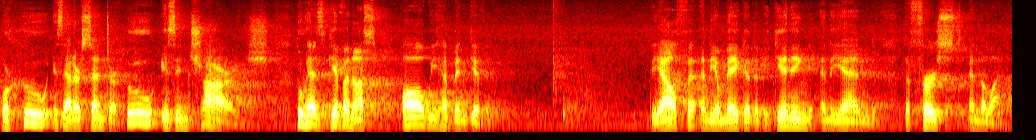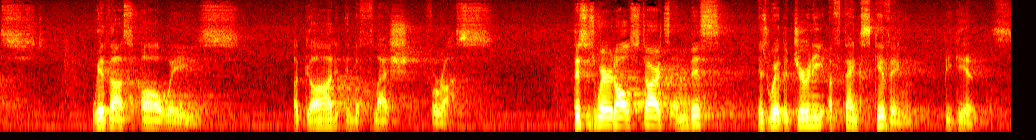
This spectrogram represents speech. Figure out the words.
or who is at our center, who is in charge, who has given us all we have been given. The Alpha and the Omega, the beginning and the end, the first and the last. With us always, a God in the flesh for us. This is where it all starts, and this is where the journey of thanksgiving begins.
